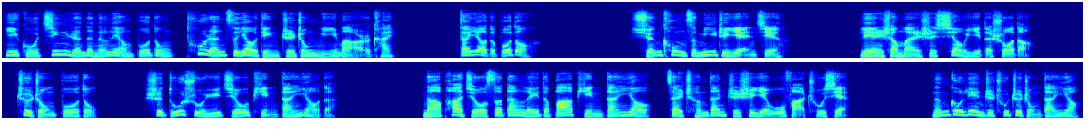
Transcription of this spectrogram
一股惊人的能量波动突然自药鼎之中弥漫而开。丹药的波动，玄空子眯着眼睛，脸上满是笑意的说道：“这种波动是独属于九品丹药的。”哪怕九色丹雷的八品丹药在成丹指示也无法出现，能够炼制出这种丹药，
